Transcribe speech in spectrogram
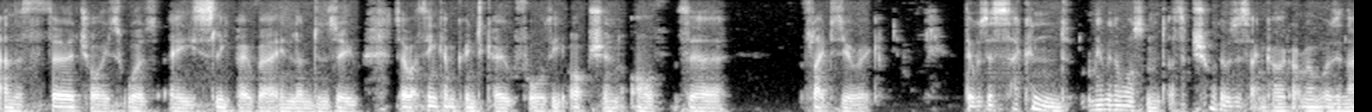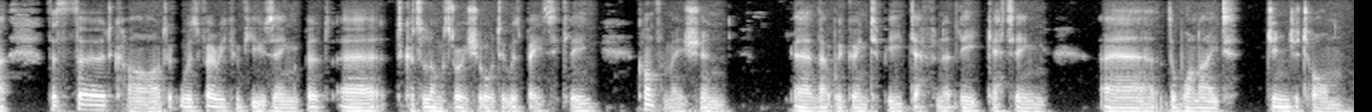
And the third choice was a sleepover in London Zoo. So I think I'm going to go for the option of the flight to Zurich. There was a second, maybe there wasn't. I'm sure there was a second card. I can't remember what was in that. The third card was very confusing, but uh, to cut a long story short, it was basically confirmation uh, that we're going to be definitely getting uh, the one-eyed Ginger Tom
